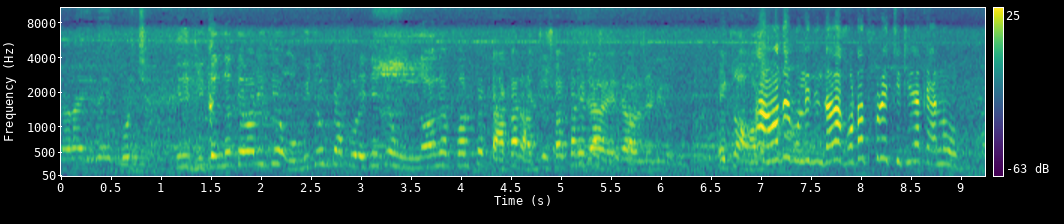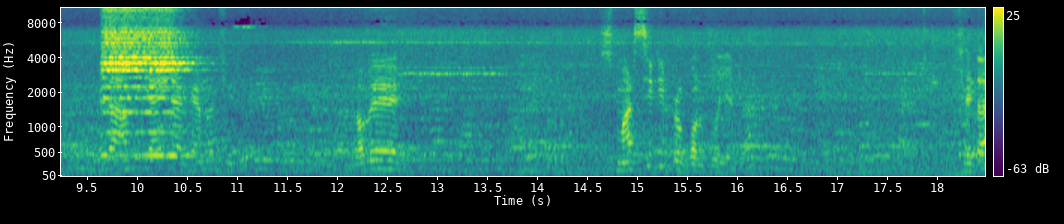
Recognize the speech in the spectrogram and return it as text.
তারা এটাই করছে। কিন্তু জিতেন্দ্র তেওয়ারি যে অভিযোগটা করেছে যে উন্নয়নের টাকা রাজ্য সরকারের এটা এটা অলরেডি একটু আমাদের আমাদের বলে দিন দাদা হঠাৎ করে চিঠিটা কেন? এটা আমি জানি না কেন চিঠি। তবে স্মার্ট সিটি প্রকল্প যেটা সেটা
